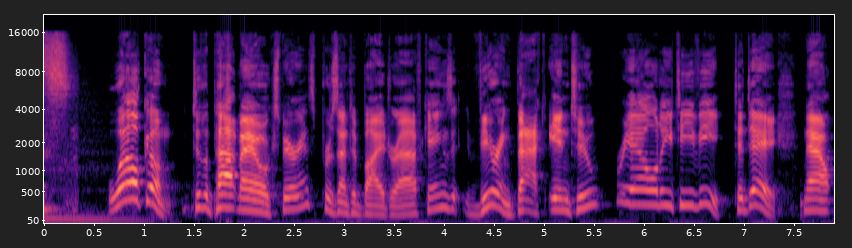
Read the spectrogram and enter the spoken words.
Experience. Welcome to the Pat Mayo Experience, presented by DraftKings, veering back into reality TV today. Now,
